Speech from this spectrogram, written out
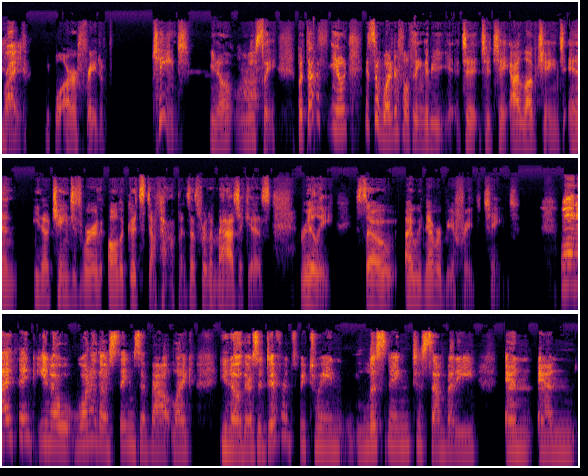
Right. People are afraid of change, you know, mostly. Ah. But that's, you know, it's a wonderful thing to be to to change. I love change and you know, change is where all the good stuff happens. That's where the magic is, really. So I would never be afraid to change. Well, and I think, you know, one of those things about like, you know, there's a difference between listening to somebody and and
